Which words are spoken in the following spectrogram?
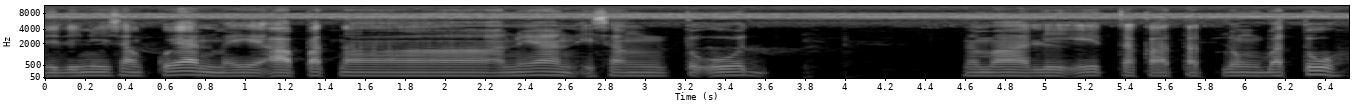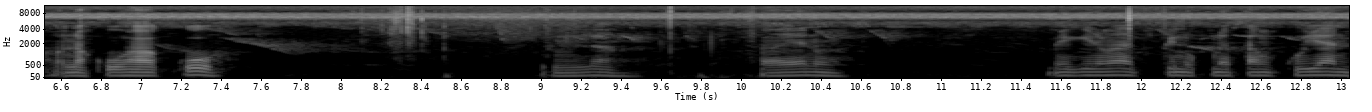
Nilinisan ko yan, may apat na ano yan, isang tuod na maliit, saka tatlong bato nakuha ko. Yun lang. Ayan oh. May ginawa, pinuknatan ko yan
